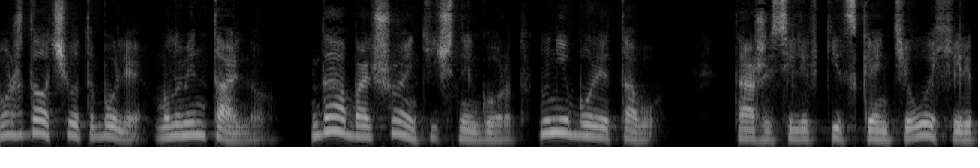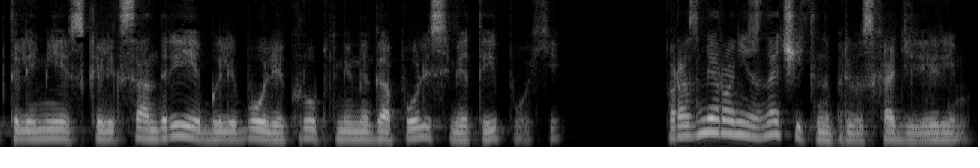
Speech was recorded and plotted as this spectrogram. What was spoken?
Он ждал чего-то более монументального. Да, большой античный город, но не более того. Та же Селевкидская Антиохия или Птолемеевская Александрия были более крупными мегаполисами этой эпохи. По размеру они значительно превосходили Рим.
